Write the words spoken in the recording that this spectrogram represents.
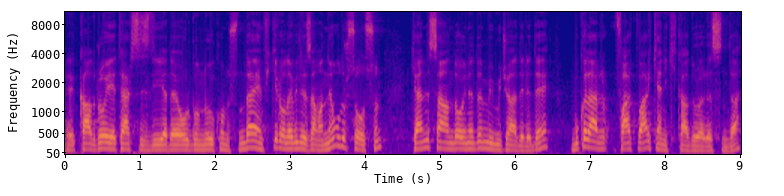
E, kadro yetersizliği ya da yorgunluğu konusunda hemfikir olabiliriz ama ne olursa olsun kendi sahanda oynadığım bir mücadelede bu kadar fark varken iki kadro arasında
